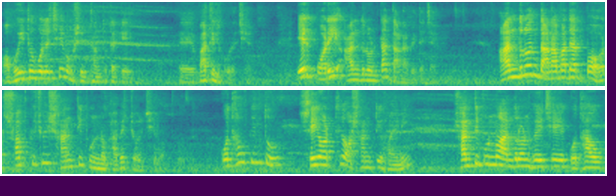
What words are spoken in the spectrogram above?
অবৈধ বলেছে এবং সিদ্ধান্তটাকে বাতিল করেছে এরপরেই আন্দোলনটা দানা বেঁধে যায়। আন্দোলন দানা বাঁধার পর সব কিছুই শান্তিপূর্ণভাবে চলছিল। কোথাও কিন্তু সেই অর্থে অশান্তি হয়নি। শান্তিপূর্ণ আন্দোলন হয়েছে, কোথাও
